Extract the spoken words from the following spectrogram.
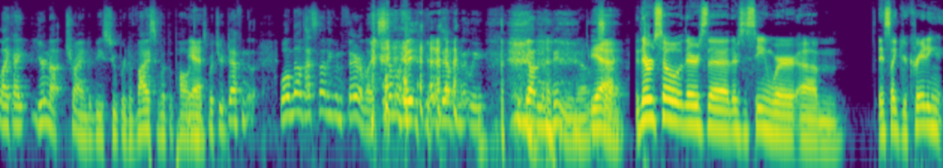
Like I, you're not trying to be super divisive with the politics, Yeah. but you're definitely. Well, no, that's not even fair. Like some of it, you're definitely you got an opinion. You know? Yeah, So, there's so there's a there's a scene where um, it's like you're creating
